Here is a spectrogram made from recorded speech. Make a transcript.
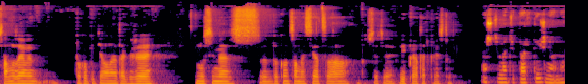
samozrejme pochopiteľné, takže musíme do konca mesiaca v podstate vypratať priestor. Ešte máte pár týždňov, no?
